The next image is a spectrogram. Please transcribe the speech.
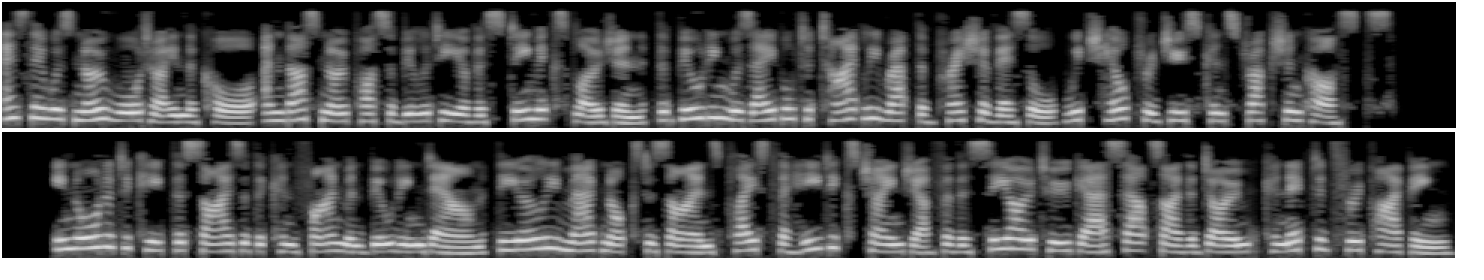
As there was no water in the core, and thus no possibility of a steam explosion, the building was able to tightly wrap the pressure vessel, which helped reduce construction costs. In order to keep the size of the confinement building down, the early Magnox designs placed the heat exchanger for the CO2 gas outside the dome, connected through piping.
